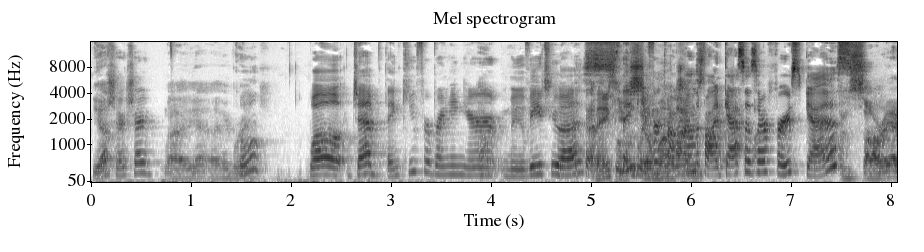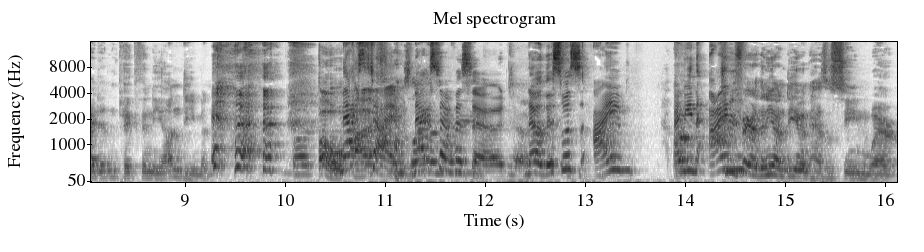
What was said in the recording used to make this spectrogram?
Yeah. Sure, sure. Uh, yeah, I agree. Cool. Well, Jeb, thank you for bringing your oh. movie to us. Thank you thank so you for much. coming on the podcast as our first guest. I'm sorry I didn't pick the Neon Demon. But, Oh, next I- time, Sounds like next episode. Yeah. No, this was I'm. I mean, Uh, I'm. To be fair, the Neon Demon has a scene where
